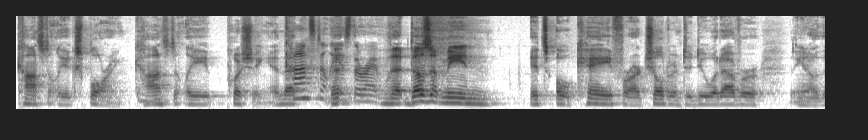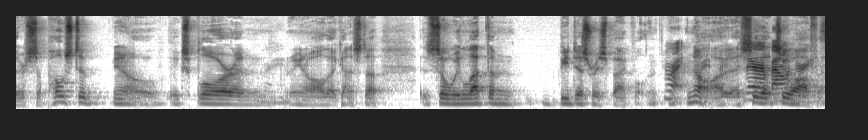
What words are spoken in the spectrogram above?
constantly exploring, constantly pushing. And that, Constantly that- is the right word. That doesn't mean it's okay for our children to do whatever you know they're supposed to you know explore and you know all that kind of stuff. So we let them be disrespectful. Right. no right, right. I, I see There that too often.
